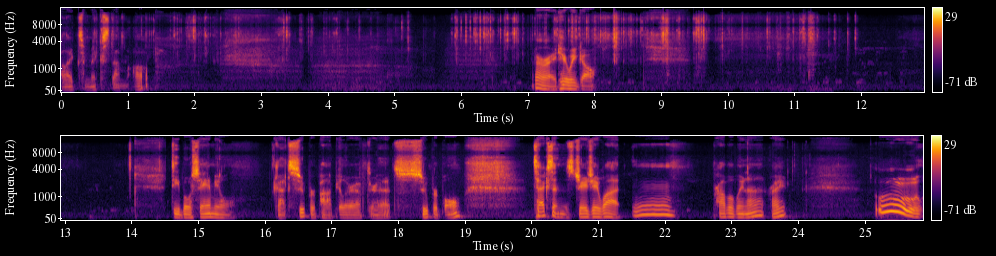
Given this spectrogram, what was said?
I like to mix them up. All right, here we go. Deebo Samuel got super popular after that Super Bowl. Texans, JJ Watt. Mm, probably not, right? Ooh,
